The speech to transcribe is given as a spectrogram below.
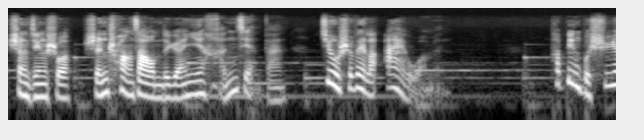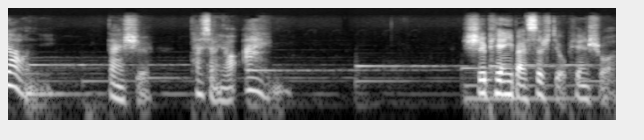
圣经说，神创造我们的原因很简单，就是为了爱我们。他并不需要你，但是他想要爱你。诗篇一百四十九篇说：“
